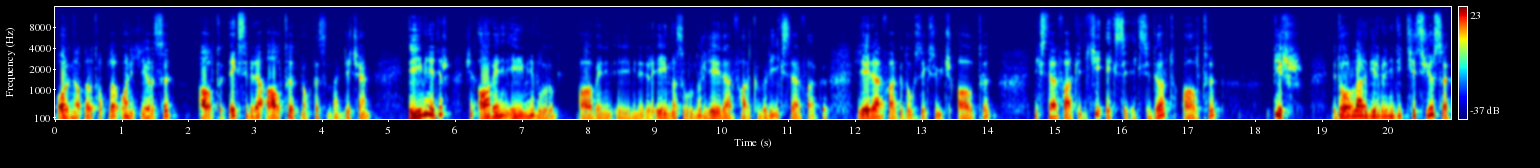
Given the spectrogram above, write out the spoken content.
Ordinatları topla 12, yarısı 6. Eksi 1'e 6 noktasından geçen eğimi nedir? Şimdi AB'nin eğimini bulurum. AB'nin eğimi nedir? Eğim nasıl bulunur? Y'ler farkı bölü x'ler farkı. Y'ler farkı 9 eksi 3, 6. X'ler farkı 2 eksi eksi 4, 6, 1. E doğrular birbirini dik kesiyorsa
